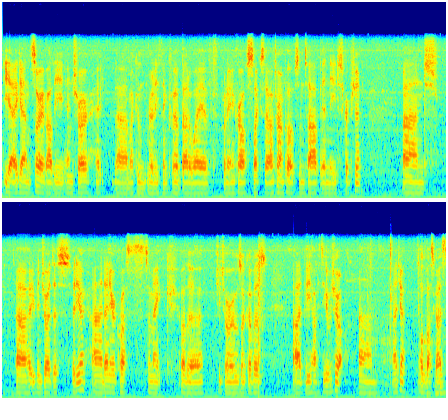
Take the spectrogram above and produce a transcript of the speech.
yeah, again, sorry about the intro. It, um, I couldn't really think of a better way of putting it across. Like I say, I'll try and put up some tab in the description. And I uh, hope you've enjoyed this video. And any requests to make other tutorials or covers, I'd be happy to give a shot. Um, and yeah, all the best, guys.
